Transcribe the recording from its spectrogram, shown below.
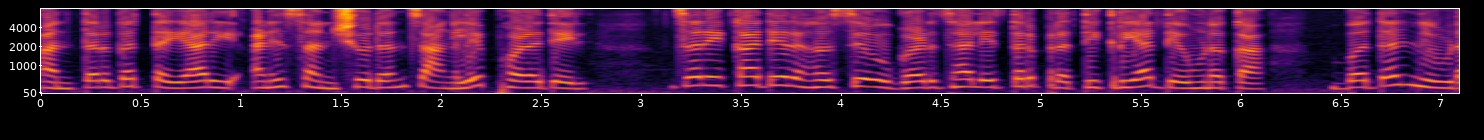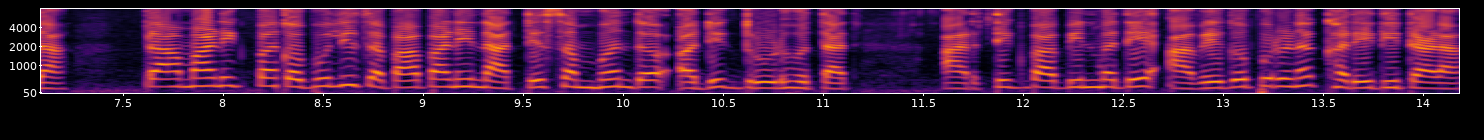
अंतर्गत तयारी आणि संशोधन चांगले फळ देईल. जर एखादे रहस्य उघड झाले तर प्रतिक्रिया देऊ नका. बदल निवडा. प्रामाणिकपण कबुली जबाब आणि नातेसंबंध अधिक दृढ होतात. आर्थिक बाबींमध्ये आवेगपूर्ण खरेदी टाळा.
